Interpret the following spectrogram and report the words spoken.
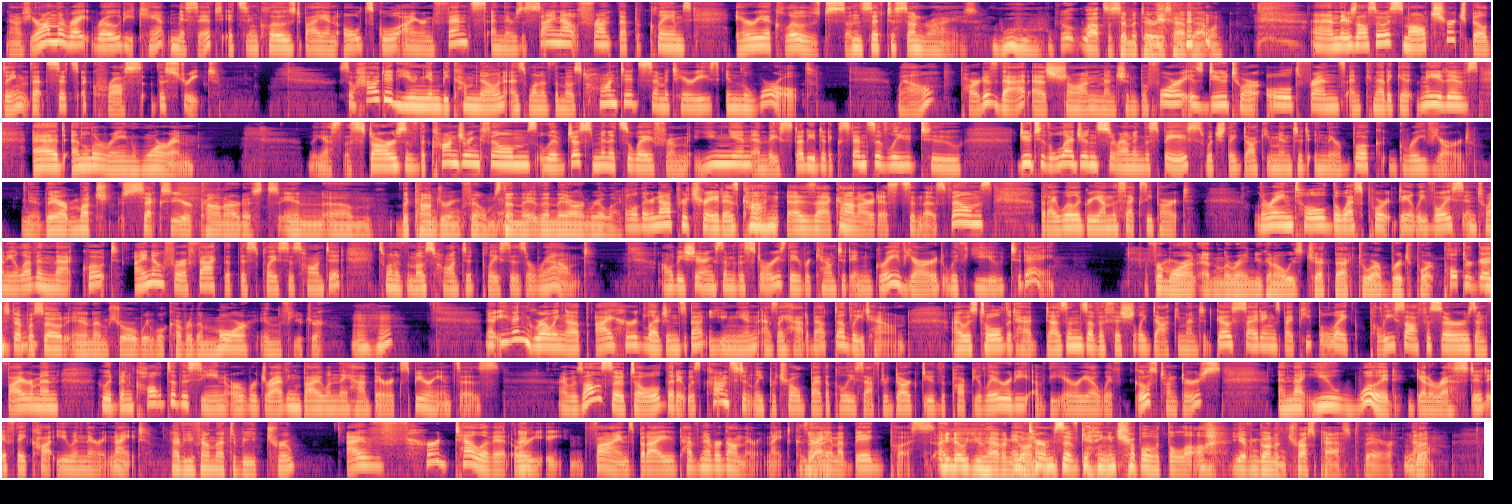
Now, if you're on the right road, you can't miss it. It's enclosed by an old school iron fence, and there's a sign out front that proclaims area closed sunset to sunrise. Woo. Oh, Lots of cemeteries have that one. And there's also a small church building that sits across the street. So, how did Union become known as one of the most haunted cemeteries in the world? Well, part of that, as Sean mentioned before, is due to our old friends and Connecticut natives, Ed and Lorraine Warren. Yes, the stars of the Conjuring films live just minutes away from Union, and they studied it extensively to due to the legends surrounding the space, which they documented in their book Graveyard. Yeah, they are much sexier con artists in um, the Conjuring films than they than they are in real life. Well, they're not portrayed as con as uh, con artists in those films, but I will agree on the sexy part. Lorraine told the Westport Daily Voice in 2011 that, quote, I know for a fact that this place is haunted. It's one of the most haunted places around. I'll be sharing some of the stories they recounted in Graveyard with you today. For more on Ed and Lorraine, you can always check back to our Bridgeport Poltergeist episode, and I'm sure we will cover them more in the future. Mm-hmm. Now, even growing up, I heard legends about Union as I had about Dudleytown. I was told it had dozens of officially documented ghost sightings by people like police officers and firemen who had been called to the scene or were driving by when they had their experiences. I was also told that it was constantly patrolled by the police after dark due to the popularity of the area with ghost hunters, and that you would get arrested if they caught you in there at night. Have you found that to be true? I've heard tell of it or y fines, but I have never gone there at night because Yeah, I I- am a big puss I know you haven't in terms of getting in trouble with the law. you haven't gone and trespassed there. No.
